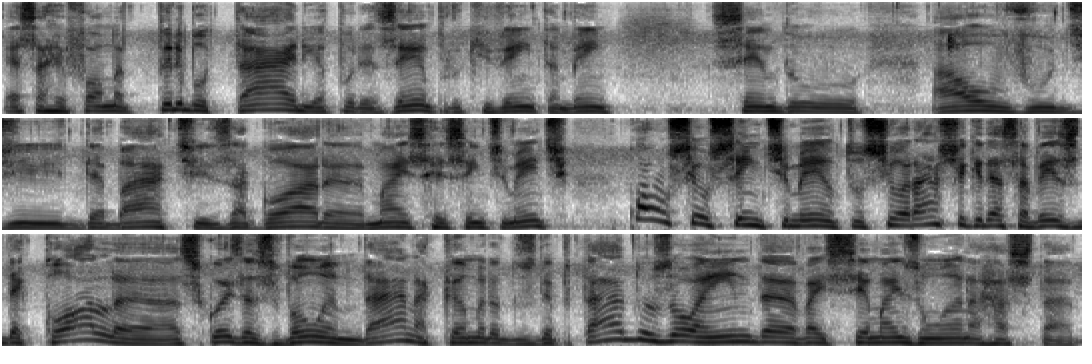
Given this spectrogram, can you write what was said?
Essa reforma tributária, por exemplo, que vem também sendo alvo de debates agora, mais recentemente. Qual o seu sentimento? O senhor acha que dessa vez decola, as coisas vão andar na Câmara dos Deputados ou ainda vai ser mais um ano arrastado?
